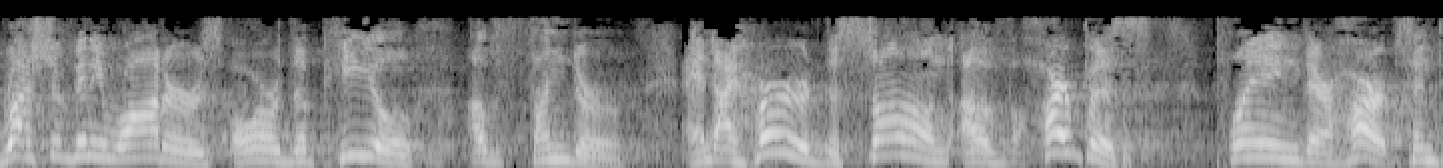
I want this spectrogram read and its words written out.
rush of many waters or the peal of thunder. And I heard the song of harpists playing their harps. And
